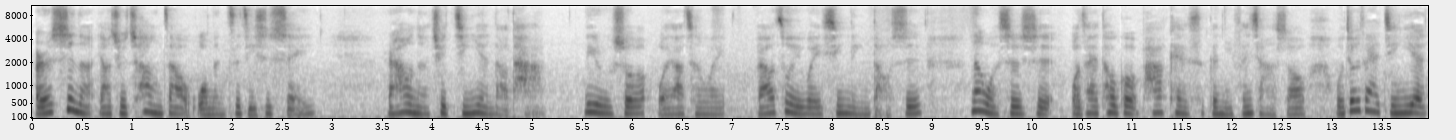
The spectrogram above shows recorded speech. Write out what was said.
而是呢要去创造我们自己是谁，然后呢去惊艳到他。例如说，我要成为，我要做一位心灵导师，那我是不是我在透过 Podcast 跟你分享的时候，我就在经验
